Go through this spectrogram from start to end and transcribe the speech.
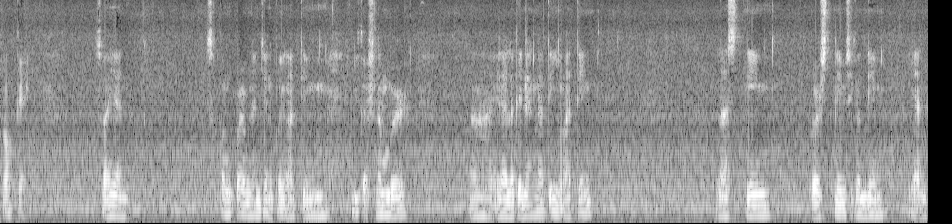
Okay. So, ayan. Sa confirm, nandiyan po yung ating Gcash number. Uh, ilalagay lang natin yung ating last name, first name, second name. Yan.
